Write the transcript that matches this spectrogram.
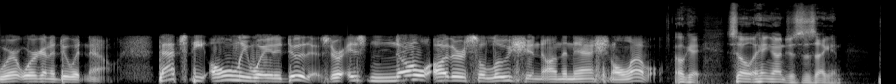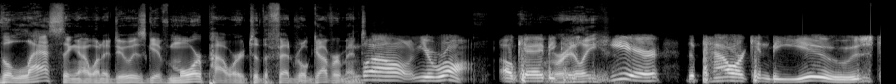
We're, we're going to do it now. That's the only way to do this. There is no other solution on the national level. Okay, so hang on just a second. The last thing I want to do is give more power to the federal government. Well, you're wrong. Okay, because really? here the power can be used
